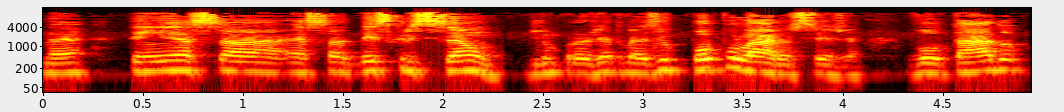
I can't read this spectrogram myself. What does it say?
né, tem essa, essa descrição de um projeto Brasil popular, ou seja, voltado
